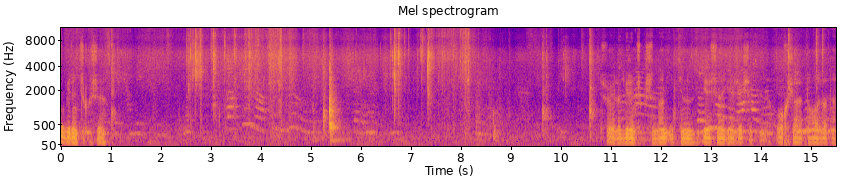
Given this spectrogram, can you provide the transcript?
Birin çıkışı. Şöyle birin çıkışından ikinin girişine gelecek şekilde. Ok işareti var zaten.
